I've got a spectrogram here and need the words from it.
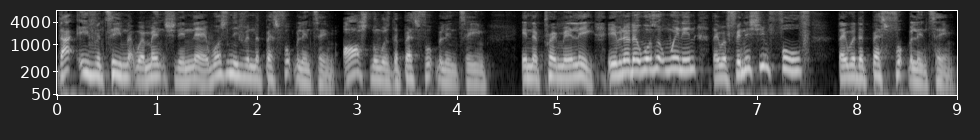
that even team that we're mentioning there wasn't even the best footballing team. Arsenal was the best footballing team in the Premier League. Even though they wasn't winning, they were finishing fourth. They were the best footballing team.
